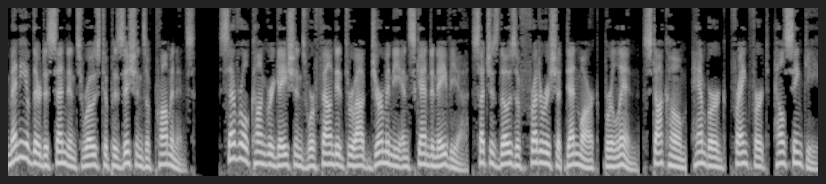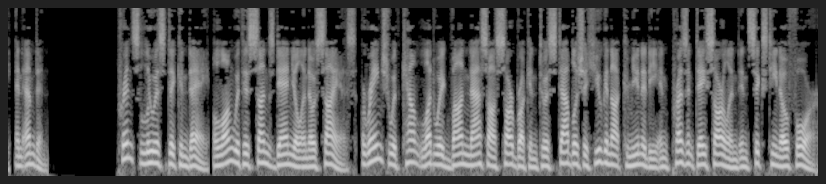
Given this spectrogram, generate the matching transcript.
Many of their descendants rose to positions of prominence. Several congregations were founded throughout Germany and Scandinavia, such as those of Fredericia Denmark, Berlin, Stockholm, Hamburg, Frankfurt, Helsinki, and Emden. Prince Louis de Condé, along with his sons Daniel and Osias, arranged with Count Ludwig von Nassau-Saarbrücken to establish a Huguenot community in present-day Saarland in 1604.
